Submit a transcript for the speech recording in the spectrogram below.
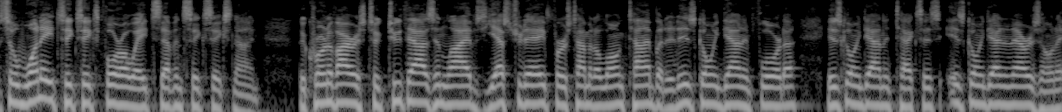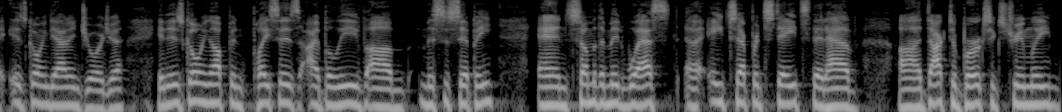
So one eight six six four zero oh eight seven six six nine. The coronavirus took 2,000 lives yesterday, first time in a long time, but it is going down in Florida, is going down in Texas, is going down in Arizona, is going down in Georgia. It is going up in places, I believe, um, Mississippi and some of the Midwest, uh, eight separate states that have uh, Dr. Birx extremely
